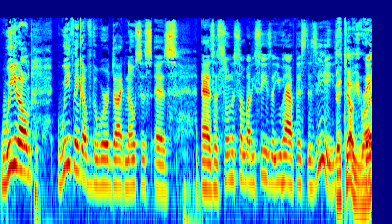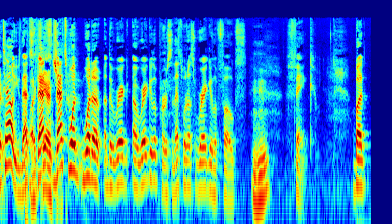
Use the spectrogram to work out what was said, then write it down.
we don't we think of the word diagnosis as as as soon as somebody sees that you have this disease, They tell you, right? They tell you that's Like that's cancer. that's what what a the reg, a regular person that's what us regular folks Mm-hmm. think. But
